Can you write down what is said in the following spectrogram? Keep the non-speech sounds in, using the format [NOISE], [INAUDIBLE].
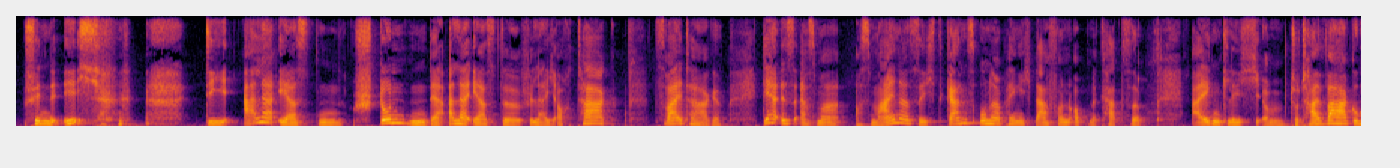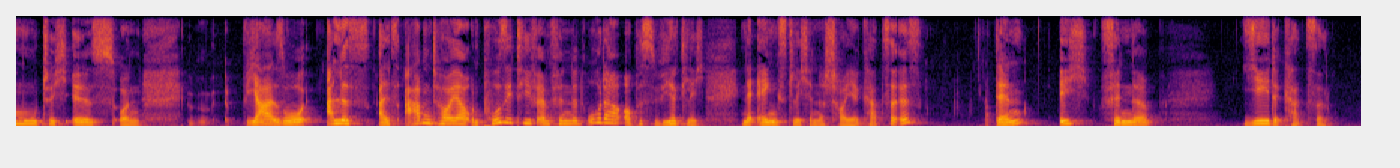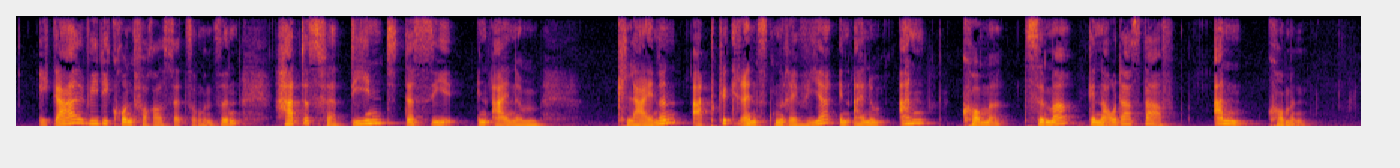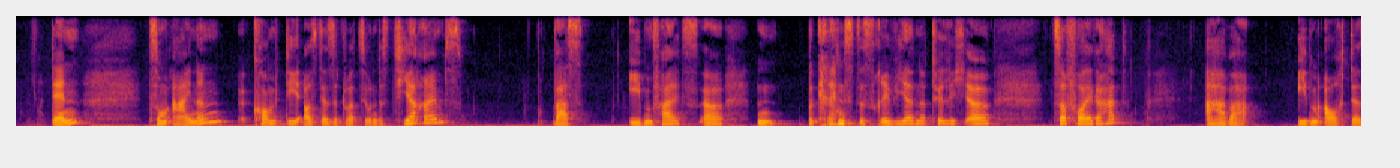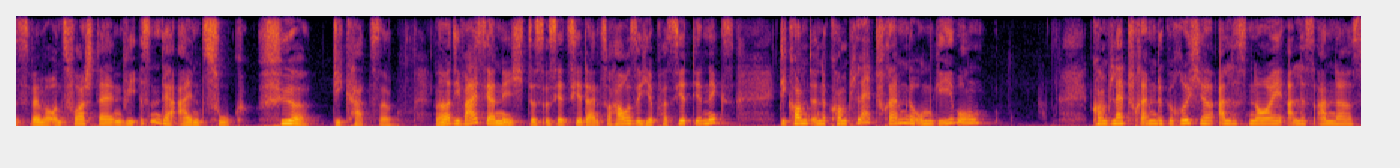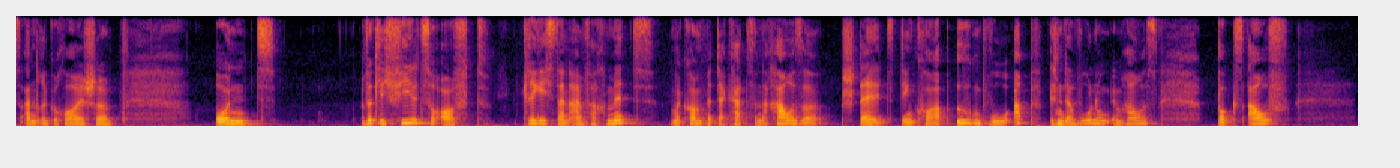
finde ich, [LAUGHS] die allerersten Stunden, der allererste vielleicht auch Tag, zwei Tage, der ist erstmal aus meiner Sicht ganz unabhängig davon, ob eine Katze eigentlich ähm, total wagemutig ist und ja, so alles als Abenteuer und positiv empfindet oder ob es wirklich eine ängstliche, eine scheue Katze ist. Denn ich finde, jede Katze, egal wie die Grundvoraussetzungen sind, hat es verdient, dass sie in einem kleinen, abgegrenzten Revier, in einem Ankommezimmer genau das darf. Ankommen. Denn zum einen kommt die aus der Situation des Tierheims, was ebenfalls äh, ein begrenztes Revier natürlich äh, zur Folge hat. Aber eben auch das, wenn wir uns vorstellen, wie ist denn der Einzug für die Katze? Na, die weiß ja nicht, das ist jetzt hier dein Zuhause, hier passiert dir nichts. Die kommt in eine komplett fremde Umgebung, komplett fremde Gerüche, alles neu, alles anders, andere Geräusche. Und wirklich viel zu oft kriege ich es dann einfach mit. Man kommt mit der Katze nach Hause, stellt den Korb irgendwo ab in der Wohnung, im Haus, Box auf,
